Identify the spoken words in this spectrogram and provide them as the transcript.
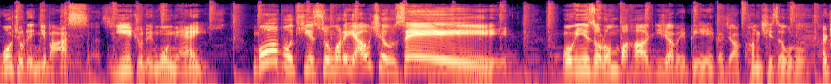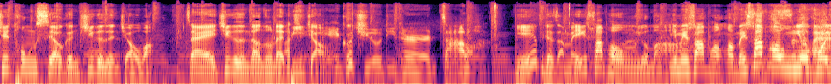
我觉得你巴适，你也觉得我安逸。我不提出我的要求噻，我跟你说弄不好，你就要被别个就要狂起走了，而且同时要跟几个人交往，在几个人当中来比较，这个就有点儿渣了。哈，也不叫渣，没耍朋友嘛，你没耍朋哦，没耍朋友可以。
